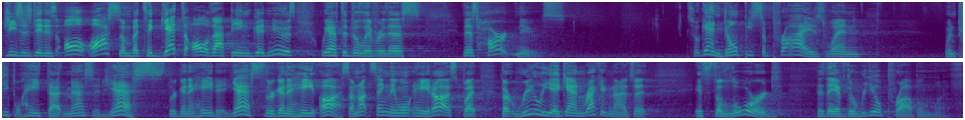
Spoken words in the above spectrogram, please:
Jesus did is all awesome. But to get to all of that being good news, we have to deliver this, this hard news. So again, don't be surprised when when people hate that message. Yes, they're going to hate it. Yes, they're going to hate us. I'm not saying they won't hate us, but, but really, again, recognize that it's the Lord that they have the real problem with.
